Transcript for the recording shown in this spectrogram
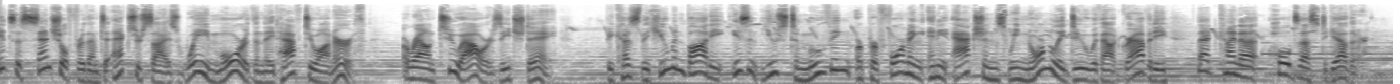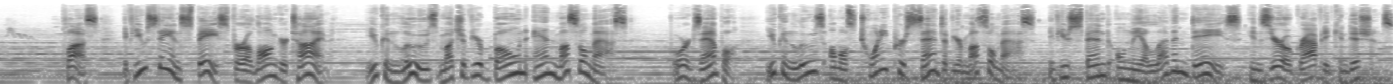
It's essential for them to exercise way more than they'd have to on Earth, around two hours each day, because the human body isn't used to moving or performing any actions we normally do without gravity that kinda holds us together. Plus, if you stay in space for a longer time, you can lose much of your bone and muscle mass. For example, you can lose almost 20% of your muscle mass if you spend only 11 days in zero gravity conditions.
